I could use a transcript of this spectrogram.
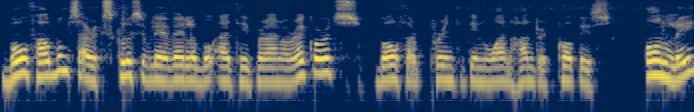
Both albums are exclusively available at Yperano Records. Both are printed in 100 copies only.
